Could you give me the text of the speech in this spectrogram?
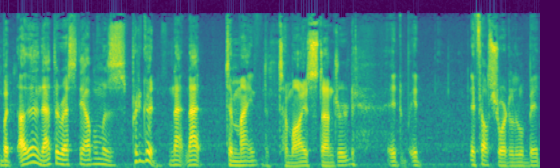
But other than that, the rest of the album was pretty good. Not not to my to my standard, it it it fell short a little bit,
